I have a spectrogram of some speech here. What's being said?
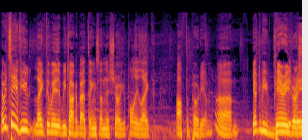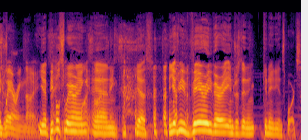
I would say if you like the way that we talk about things on this show, you probably like Off the Podium. Um, you have to be very, People very interested. swearing though. Yeah, people swearing my side of and yes, and you have to be very, very interested in Canadian sports.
